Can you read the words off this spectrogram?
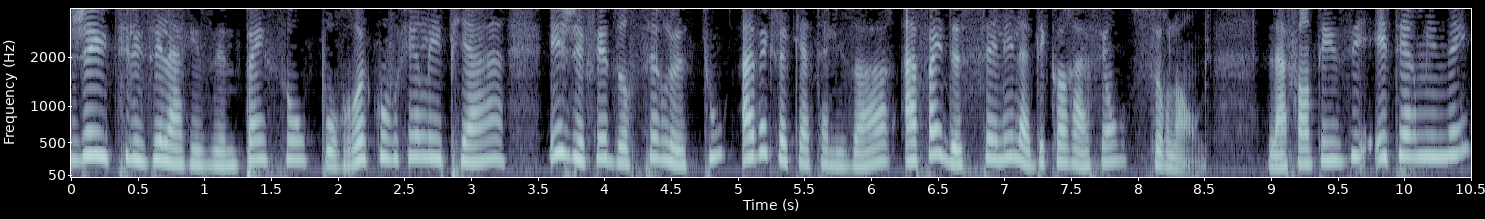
j'ai utilisé la résine pinceau pour recouvrir les pierres et j'ai fait durcir le tout avec le catalyseur afin de sceller la décoration sur l'ongle. La fantaisie est terminée,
